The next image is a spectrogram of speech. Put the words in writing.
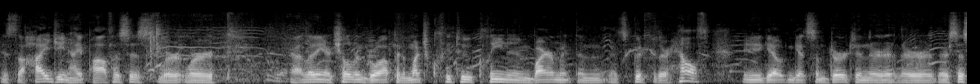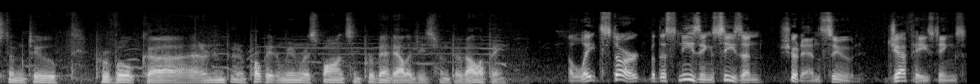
It's the hygiene hypothesis. We're, we're uh, letting our children grow up in a much cl- too clean environment than that's good for their health. They need to get out and get some dirt in their, their, their system to provoke uh, an, an appropriate immune response and prevent allergies from developing. A late start, but the sneezing season should end soon. Jeff Hastings,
